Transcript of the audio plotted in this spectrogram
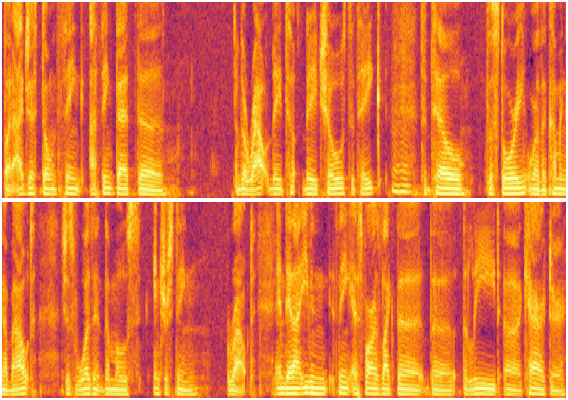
but I just don't think. I think that the the route they took they chose to take to tell the story or the coming about just wasn't the most interesting route. And then I even think as far as like the the the lead uh, character,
